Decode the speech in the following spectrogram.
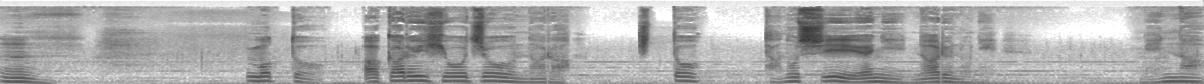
うん。もっと明るい表情ならきっと楽しい絵になるのにみんな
